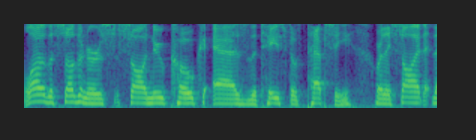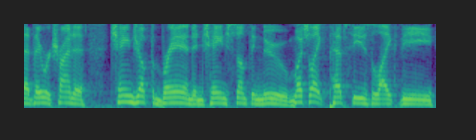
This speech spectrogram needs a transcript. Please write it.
a lot of the southerners saw New Coke as the taste of Pepsi, or they saw it that they were trying to change up the brand and change something new, much like Pepsi's like the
